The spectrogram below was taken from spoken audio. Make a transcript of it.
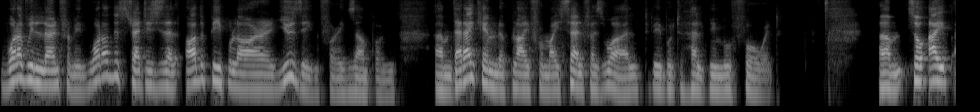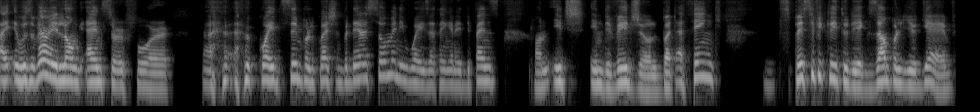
What have we learned from it? What are the strategies that other people are using, for example, um, that I can apply for myself as well to be able to help me move forward? Um, so I, I, it was a very long answer for quite simple question, but there are so many ways I think, and it depends on each individual. But I think specifically to the example you gave,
